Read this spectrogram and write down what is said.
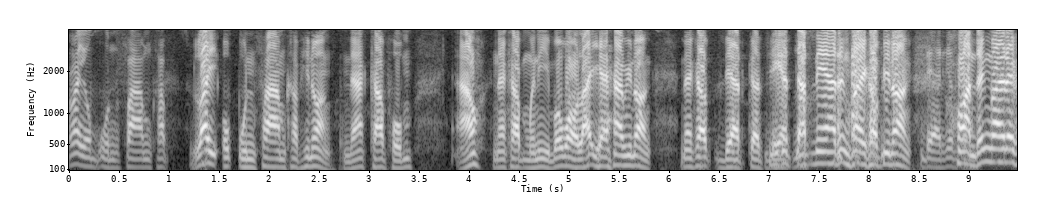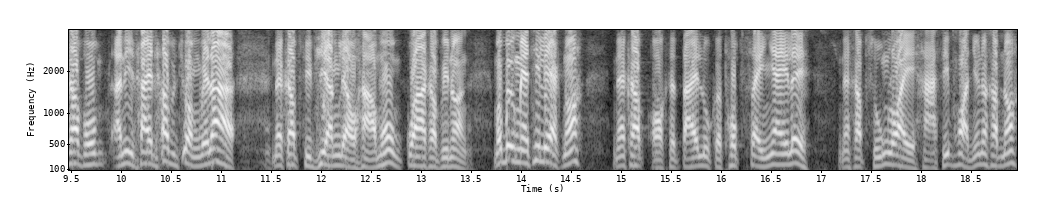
ไร่อบอุ่นฟาร์มครับ ไล่อบอุ่นฟาร์มครับพี่น้องนะครับผมเอานะครับมื้อนี้บ่เว้าหลายอย่างพี่น้อง นะครับแดดกัดสีแดดจัดแน่ทั้งไปครับพี่น้องแดดครับฮ้อนทั้งน้อยเลยครับผมอันนี้ไทยทํช่วงเวลานะครับสิเที่ยงแล้วหาโมงกว่าครับพี่น้องมาเบิ่งแม่ที่แรกเนาะนะครับออกสไตล์ลูกกระทบใส่ใหญ่เลยนะครับสูง150ฮอดอยู่นะครับเนาะ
